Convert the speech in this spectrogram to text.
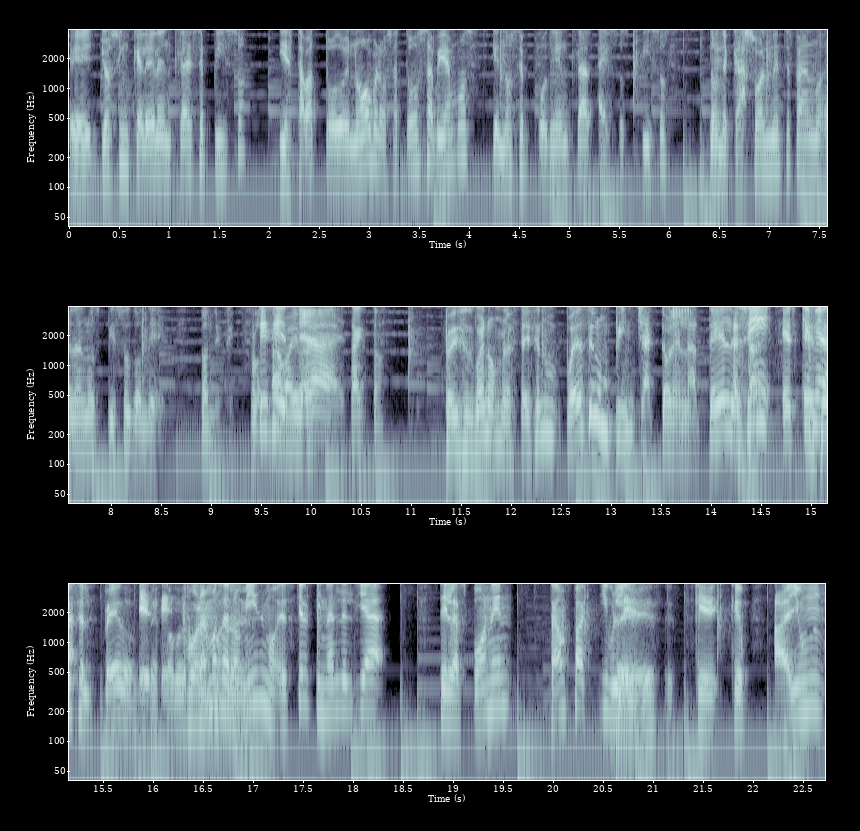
eh, yo sin querer entré a ese piso y estaba todo en obra. O sea, todos sabíamos que no se podía entrar a esos pisos donde casualmente eran los pisos donde, donde se explotaba. Sí, sí, era exacto. pero dices, bueno, me lo está diciendo, puede ser un pinche actor en la tele. o sea, Sí, es que ese mira, es el pedo de Eh, eh, todo esto. volvemos a lo mismo. Es que al final del día te las ponen tan factibles que, que hay un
